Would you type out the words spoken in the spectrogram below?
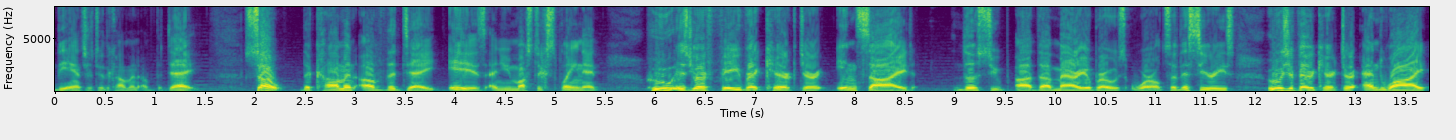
the answer to the comment of the day. So, the comment of the day is, and you must explain it, who is your favorite character inside the soup, uh, the Mario Bros. world. So this series, who is your favorite character and why?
